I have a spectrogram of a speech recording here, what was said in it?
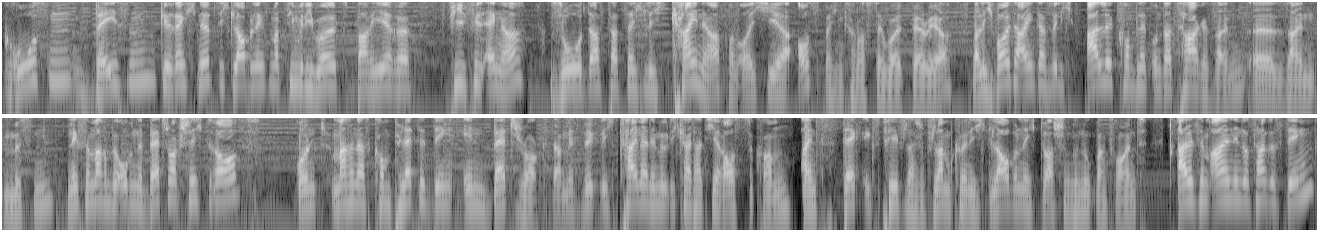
großen Basen gerechnet. Ich glaube, längst mal ziehen wir die World-Barriere viel, viel enger so dass tatsächlich keiner von euch hier ausbrechen kann aus der World Barrier. Weil ich wollte eigentlich, dass wirklich alle komplett unter Tage sein, äh, sein müssen. Nächstes Mal machen wir oben eine Bedrock-Schicht drauf und machen das komplette Ding in Bedrock, damit wirklich keiner die Möglichkeit hat, hier rauszukommen. Ein Stack XP-Flaschen, Flammenkönig, glaube nicht, du hast schon genug, mein Freund. Alles im allen interessantes Ding.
